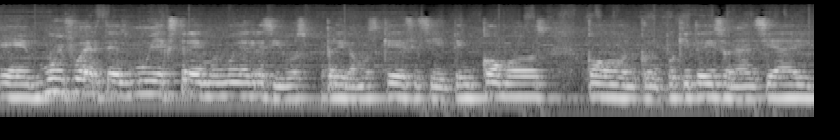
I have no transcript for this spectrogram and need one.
eh, muy fuertes, muy extremos, muy agresivos, pero digamos que se sienten cómodos con, con un poquito de disonancia y,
